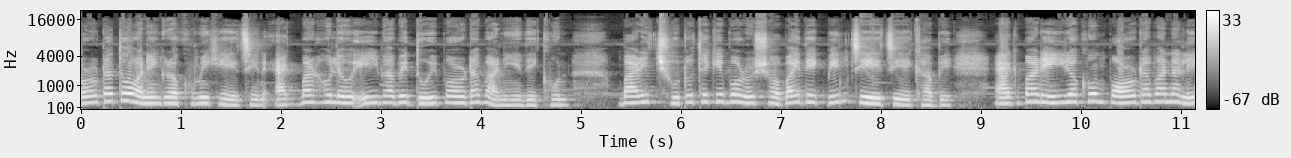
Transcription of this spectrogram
পরোটা তো অনেক রকমই খেয়েছেন। একবার হলেও এইভাবে দই পরোটা বানিয়ে দেখুন। বাড়ির ছোট থেকে বড় সবাই দেখবেন চেয়ে চেয়ে খাবে। একবার এই রকম পরোটা বানালে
